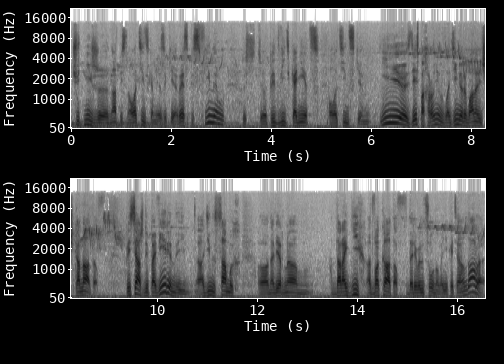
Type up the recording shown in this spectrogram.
чуть ниже надпись на латинском языке «Респис фinem», то есть э, предвить конец по-латински. И здесь похоронен Владимир Иванович Канатов, присяжный поверенный, один из самых, наверное, дорогих адвокатов дореволюционного Екатеринодара,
